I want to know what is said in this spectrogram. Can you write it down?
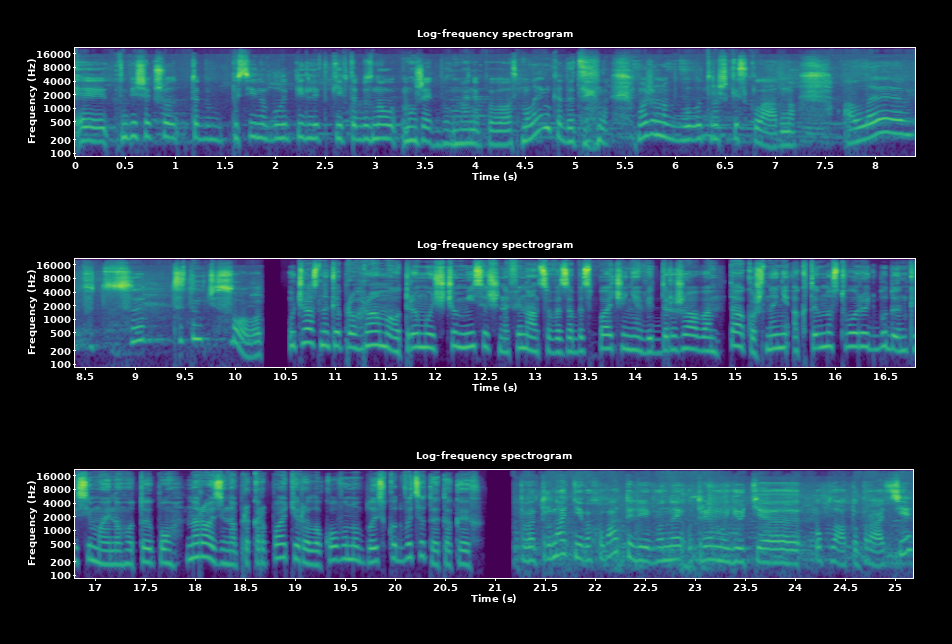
е, тим більше, якщо тебе постійно були підлітки, в тебе знову, може, якби в мене появилась маленька дитина, може воно було трошки складно. Але це, це тимчасово. Учасники програми отримують щомісячне фінансове забезпечення від держави. Також нині активно створюють будинки сімейного типу. Наразі на Прикарпатті релоковано близько 20 таких. Патронатні вихователі вони отримують е, оплату праці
